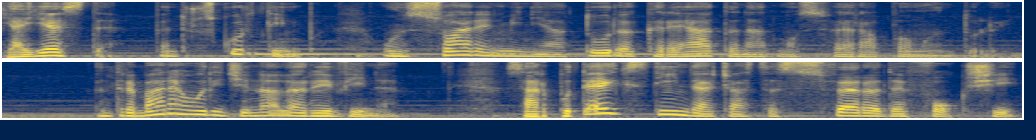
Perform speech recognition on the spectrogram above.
Ea este, pentru scurt timp, un soare în miniatură creat în atmosfera Pământului. Întrebarea originală revine. S-ar putea extinde această sferă de foc și,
